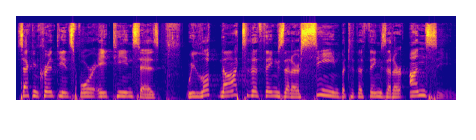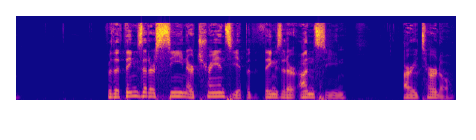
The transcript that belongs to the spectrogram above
2 Corinthians 4:18 says, "We look not to the things that are seen, but to the things that are unseen. For the things that are seen are transient, but the things that are unseen are eternal."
